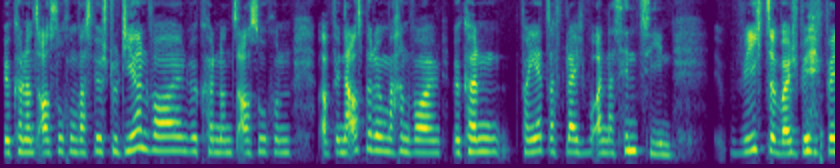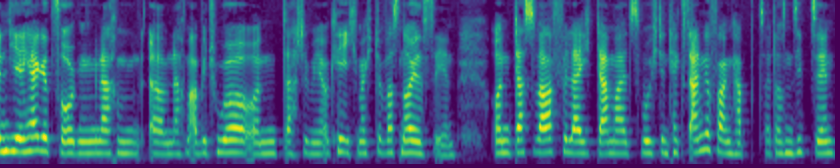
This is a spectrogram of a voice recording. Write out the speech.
Wir können uns aussuchen, was wir studieren wollen. Wir können uns aussuchen, ob wir eine Ausbildung machen wollen. Wir können von jetzt auf gleich woanders hinziehen wie ich zum Beispiel, bin hierher gezogen nach dem, äh, nach dem Abitur und dachte mir, okay, ich möchte was Neues sehen. Und das war vielleicht damals, wo ich den Text angefangen habe, 2017,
